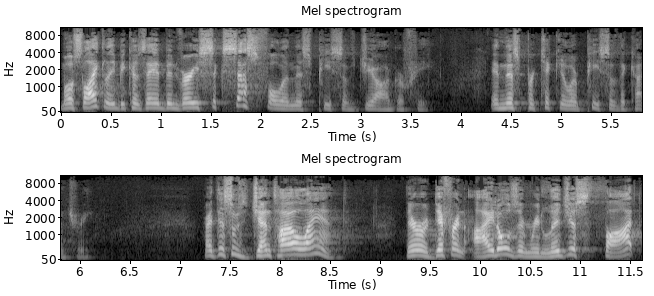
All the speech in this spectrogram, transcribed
Most likely because they had been very successful in this piece of geography, in this particular piece of the country. Right? This was Gentile land. There are different idols and religious thought.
